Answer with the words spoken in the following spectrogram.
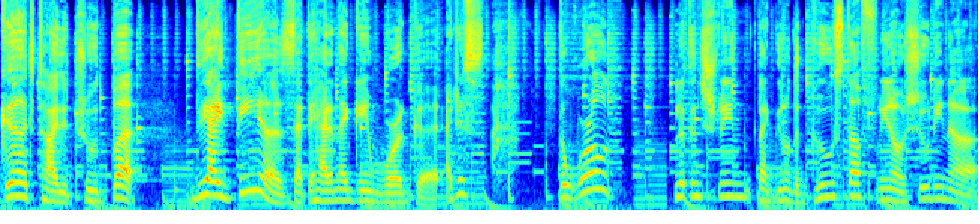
good to tell you the truth, but the ideas that they had in that game were good. I just, the world looked interesting, like, you know, the goo stuff, you know, shooting uh,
